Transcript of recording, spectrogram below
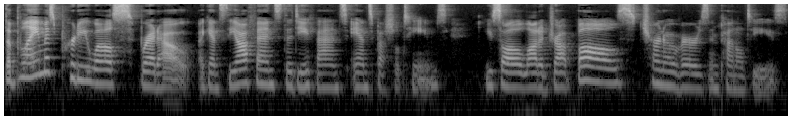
The blame is pretty well spread out against the offense, the defense, and special teams. You saw a lot of drop balls, turnovers, and penalties.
